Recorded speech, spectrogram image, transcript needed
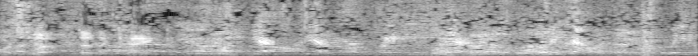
what's left of the cake? Here, here. Here. Take that one. Lead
